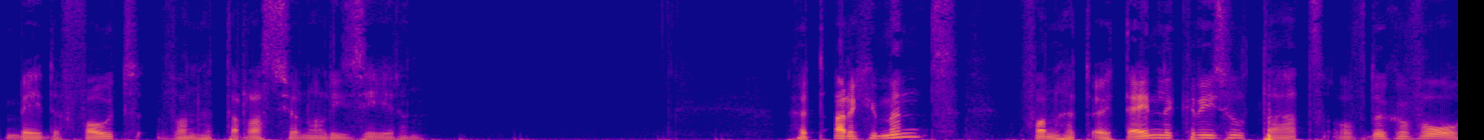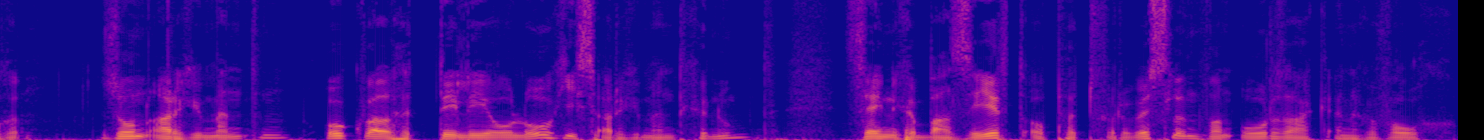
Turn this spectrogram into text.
bij de fout van het rationaliseren. Het argument van het uiteindelijk resultaat of de gevolgen. Zo'n argumenten, ook wel het teleologisch argument genoemd, zijn gebaseerd op het verwisselen van oorzaak en gevolg.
